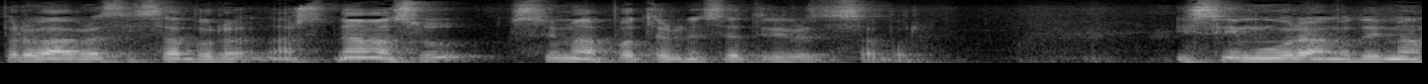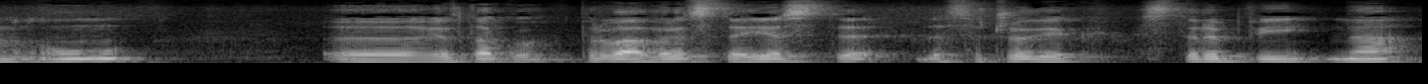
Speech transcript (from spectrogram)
prva vrsta sabura, znači nama su svima potrebne sve tri vrste sabura. I svi moramo da imamo na umu, e, je tako, prva vrsta jeste da se čovjek strpi na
